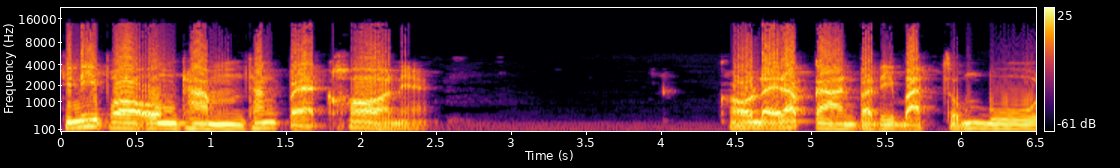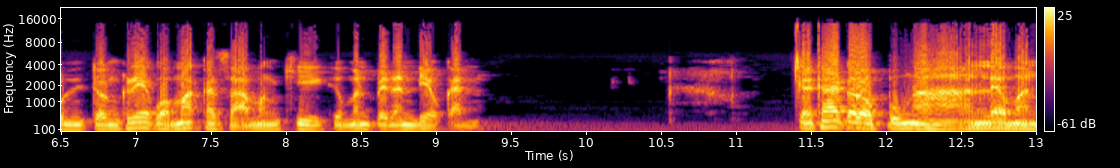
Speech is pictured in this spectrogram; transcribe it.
ทีนี้พอองค์ธรรมทั้งแปดข้อเนี่ยเขาได้รับการปฏิบัติสมบูรณ์ จนเรียกว่ามรรคสามังคีคือมันเป็นอันเดียวกัน คล้ายๆกระโดปรุงอาหารแล้วมัน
